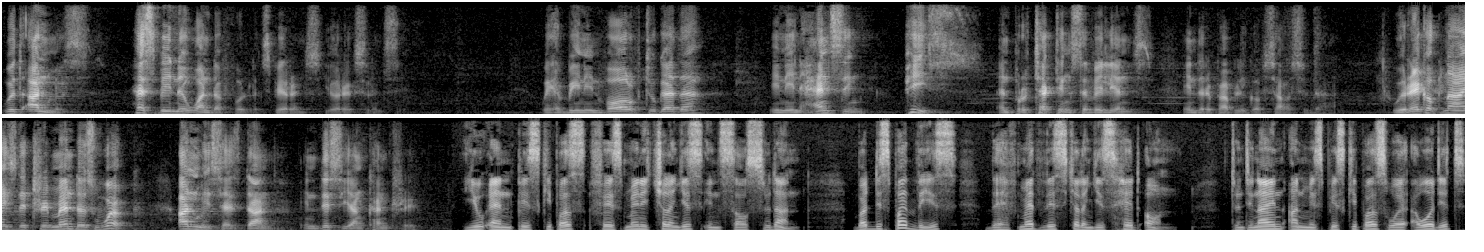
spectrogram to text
with UNMISS has been a wonderful experience, Your Excellency. We have been involved together in enhancing peace and protecting civilians in the Republic of South Sudan. We recognize the tremendous work UNMISS has done in this young country. UN peacekeepers face many challenges in South Sudan, but despite this, they have met these challenges head on. 29 UNMISS peacekeepers were awarded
